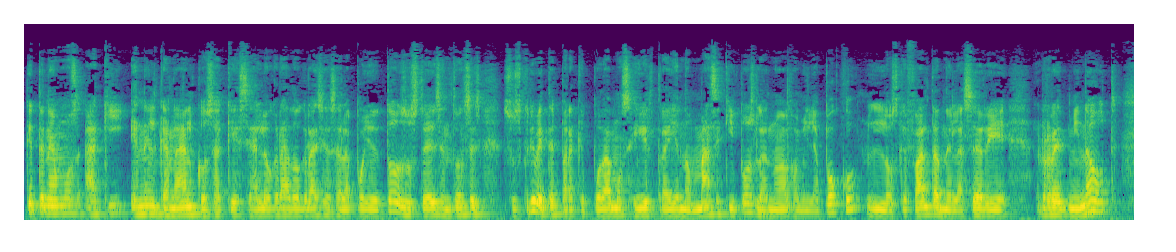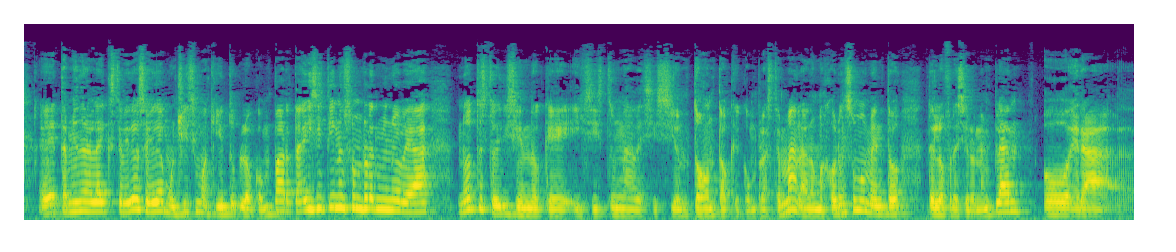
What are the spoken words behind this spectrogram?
que tenemos aquí en el canal, cosa que se ha logrado gracias al apoyo de todos ustedes. Entonces, suscríbete para que podamos seguir trayendo más equipos, la nueva familia Poco, los que faltan de la serie Redmi Note. Eh, también dale like a este video, se ayuda muchísimo a que YouTube lo comparta. Y si tienes un Redmi 9A, no te estoy diciendo que hiciste una decisión tonta o que compraste mal. A lo mejor en su momento te lo ofrecieron en plan o era,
